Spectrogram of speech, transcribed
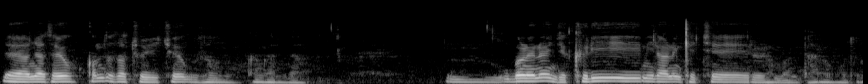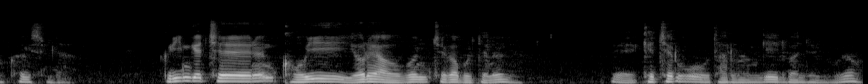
네, 안녕하세요. 컴퓨터초의 최우성 강사입니다. 음, 이번에는 이제 그림이라는 개체를 한번 다뤄보도록 하겠습니다. 그림 개체는 거의 열의 아홉은 제가 볼 때는 예, 개체로 다루는 게 일반적이고요.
